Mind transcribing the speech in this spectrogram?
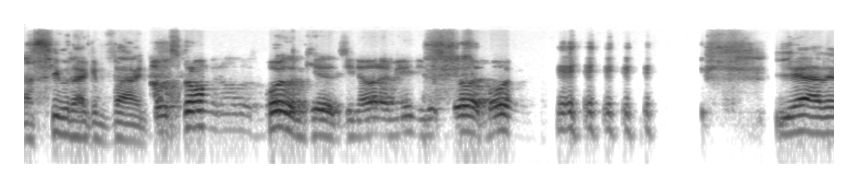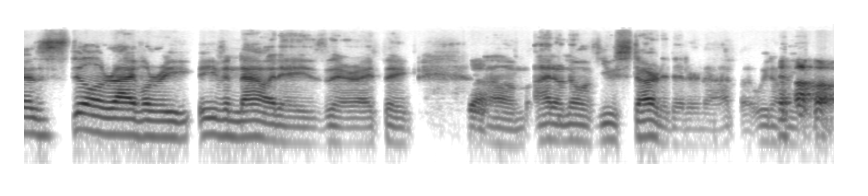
I'll, see, what I can find. I was throwing in all those Boylan kids. You know what I mean? You just throw it Boylan. yeah, there's still a rivalry even nowadays. There, I think. Yeah. Um, I don't know if you started it or not, but we don't. oh,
